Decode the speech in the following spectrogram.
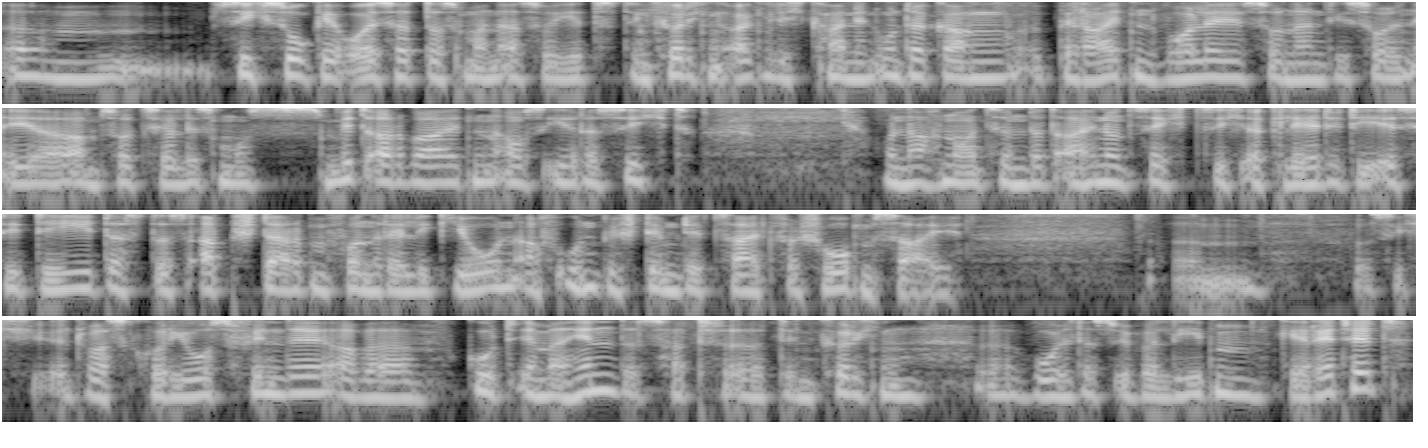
ähm, sich so geäußert, dass man also jetzt den Kirchen eigentlich keinen Untergang bereiten wolle, sondern die sollen eher am Sozialismus mitarbeiten aus ihrer Sicht. Und nach 1961 erklärte die SED, dass das Absterben von Religion auf unbestimmte Zeit verschoben sei. Ähm, was ich etwas kurios finde, aber gut, immerhin, das hat äh, den Kirchen äh, wohl das Überleben gerettet.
